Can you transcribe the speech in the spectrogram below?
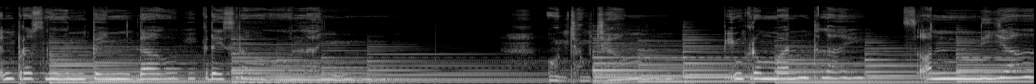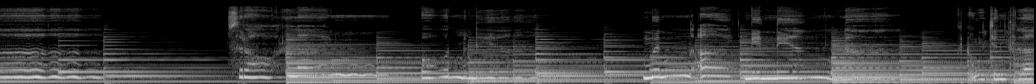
ចិនប្រស្ងួនពេញដោយក្តីស្រឡាញ់អូនចង់ចាំពីងក្រមិនថ្លៃសន្យាស្រឡាញ់អូនម្នាក់មិនអាចមាននាងណាក្នុងចិនថ្លៃ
